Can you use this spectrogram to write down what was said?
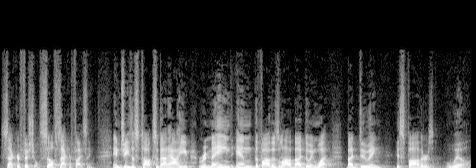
sacrificial, self sacrificing. And Jesus talks about how he remained in the Father's love by doing what? By doing his Father's will.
